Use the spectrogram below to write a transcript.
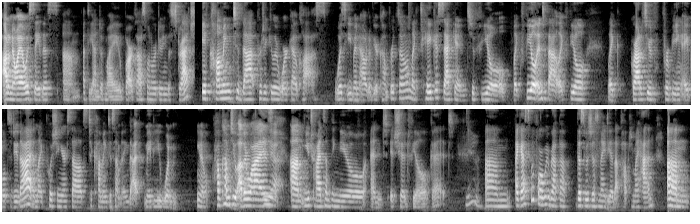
I don't know, I always say this um, at the end of my barre class when we're doing the stretch. If coming to that particular workout class was even out of your comfort zone, like take a second to feel like feel into that, like feel like gratitude for being able to do that and like pushing yourselves to coming to something that maybe you wouldn't, you know, have come to otherwise. yeah, Um, you tried something new and it should feel good. yeah. Um, I guess before we wrap up, this was just an idea that popped in my head. Um,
